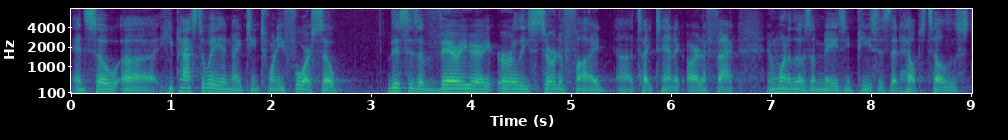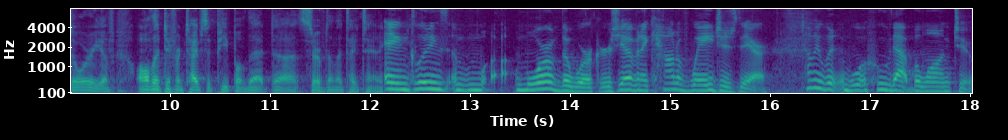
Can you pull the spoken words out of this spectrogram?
and so uh, he passed away in 1924. So this is a very, very early certified uh, Titanic artifact and one of those amazing pieces that helps tell the story of all the different types of people that uh, served on the Titanic. Including more of the workers. You have an account of wages there. Tell me what, who that belonged to.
